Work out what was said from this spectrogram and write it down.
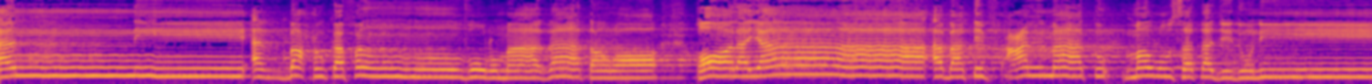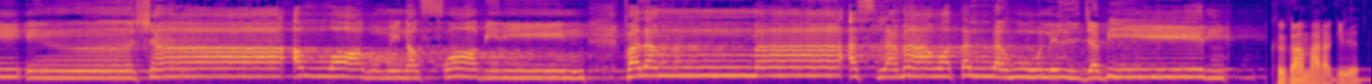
أني أذبحك فانظر ماذا ترى قال يا أبت افعل ما تؤمر ستجدني إن شاء الله من الصابرين فلما أسلما وتله للجبين 그가 말하길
